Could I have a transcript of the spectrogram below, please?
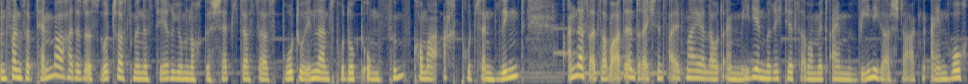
Anfang September hatte das Wirtschaftsministerium noch geschätzt, dass das Bruttoinlandsprodukt um 5,8 Prozent sinkt. Anders als erwartet rechnet Altmaier laut einem Medienbericht jetzt aber mit einem weniger starken Einbruch.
